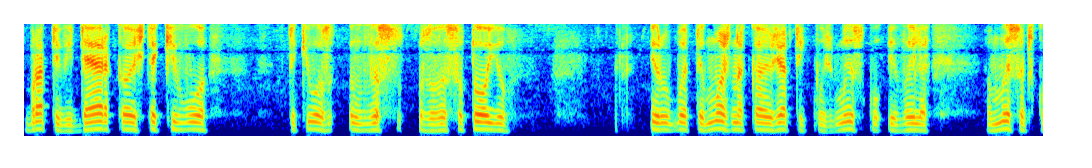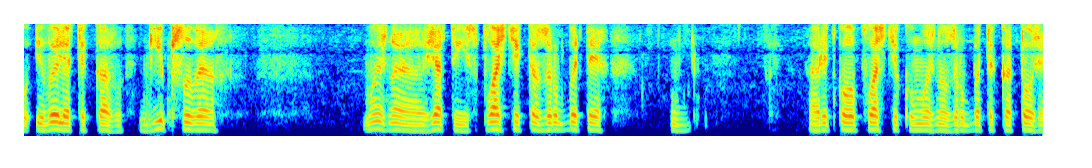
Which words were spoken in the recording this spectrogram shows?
брати відерка, ось такі во, такі во з, вис... з висотою. І робити. Можна кай взяти якусь миску і виля... мисочку і виляти, кажу, гіпсове. Можна взяти із пластика зробити. Рідкого пластику можна зробити теж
